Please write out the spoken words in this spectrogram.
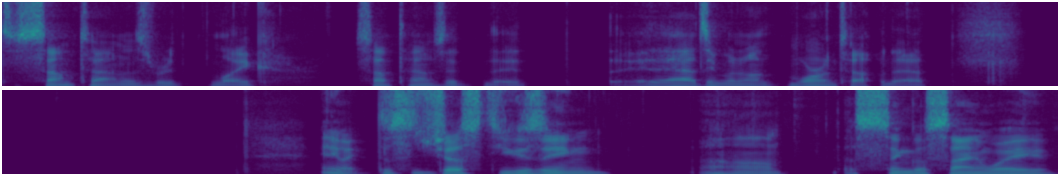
So sometimes like sometimes it it it adds even more on top of that. Anyway, this is just using uh, a single sine wave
